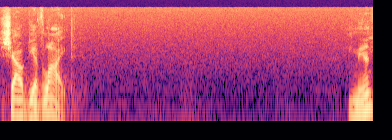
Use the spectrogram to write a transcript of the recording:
shall give light. Amen.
